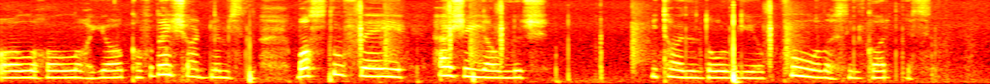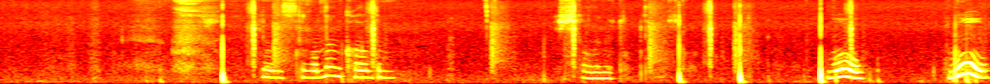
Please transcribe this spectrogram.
Allah Allah ya. Kafadan işaretlemişsin. Bastım F'yi. Her şey yanlış. Bir tane doğru biliyor. Puh Allah seni kahretmesin. Yalnız sınavdan kaldım. Eşyalarımı toplayayım o zaman. Wow. Wow.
